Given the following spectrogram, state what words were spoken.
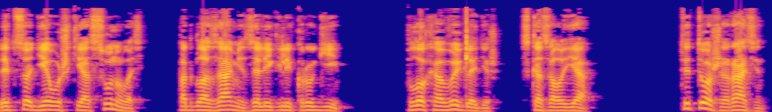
лицо девушки осунулось, под глазами залегли круги. «Плохо выглядишь», — сказал я. «Ты тоже разин»,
